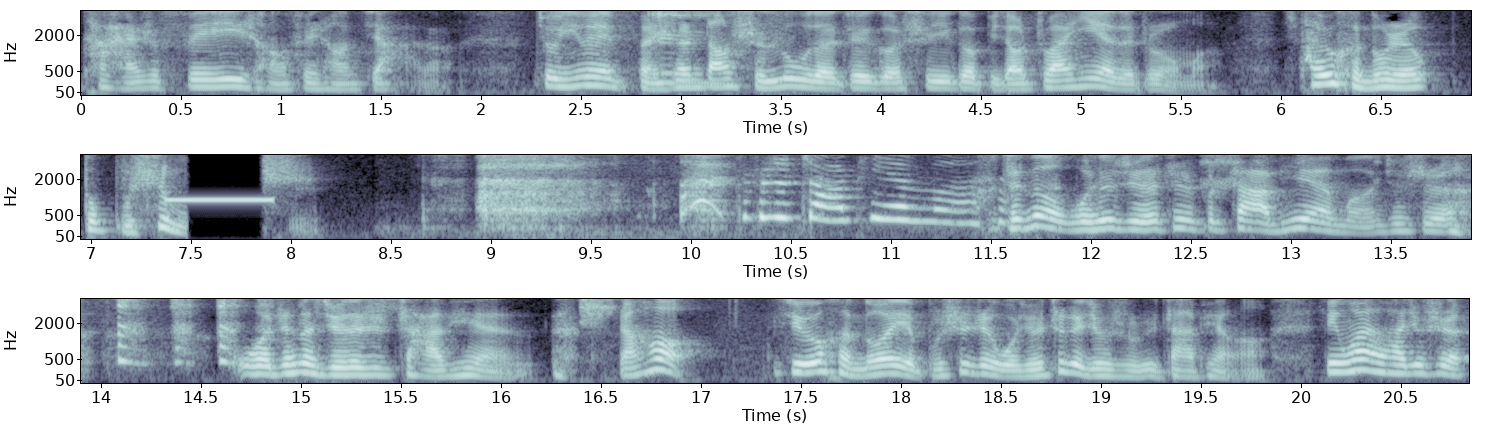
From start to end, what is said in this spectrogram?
它还是非常非常假的。就因为本身当时录的这个是一个比较专业的这种嘛，他有很多人都不是师，这不是诈骗吗？真的，我就觉得这不诈骗吗？就是 我真的觉得是诈骗，然后。就有很多也不是这个，我觉得这个就属于诈骗了。另外的话，就是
